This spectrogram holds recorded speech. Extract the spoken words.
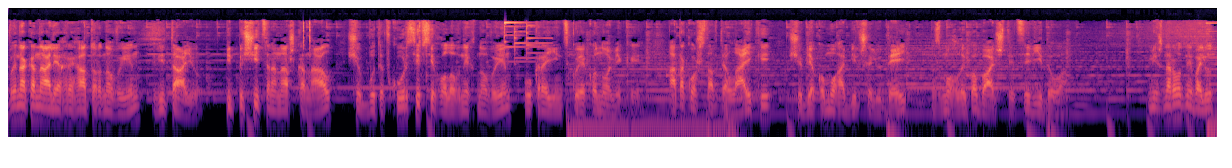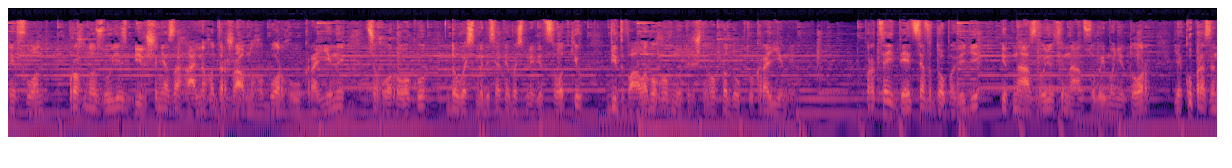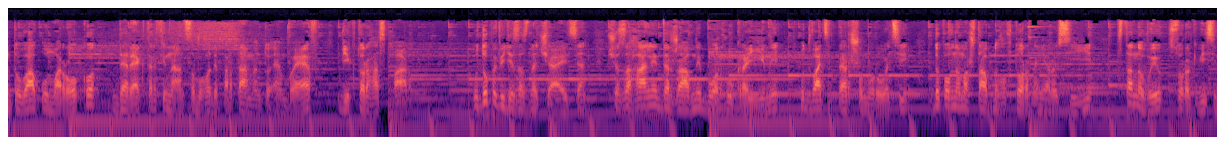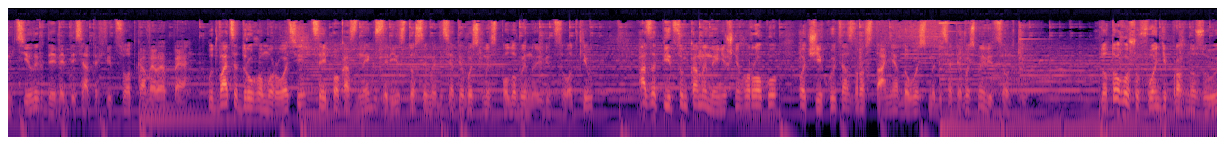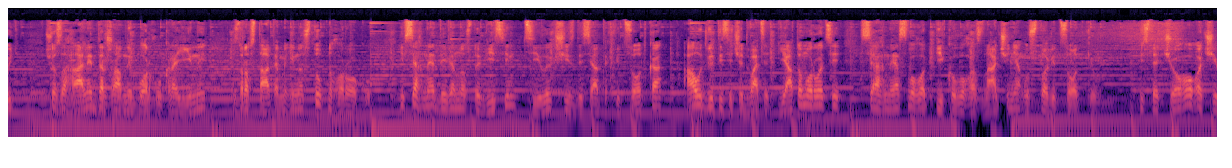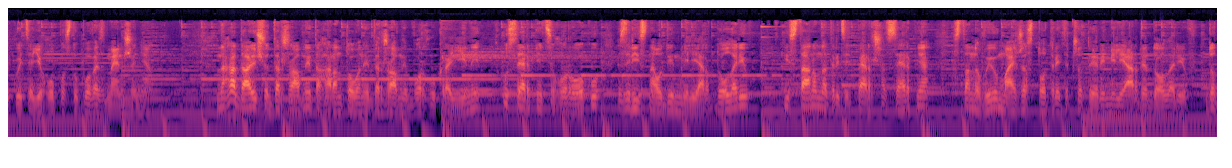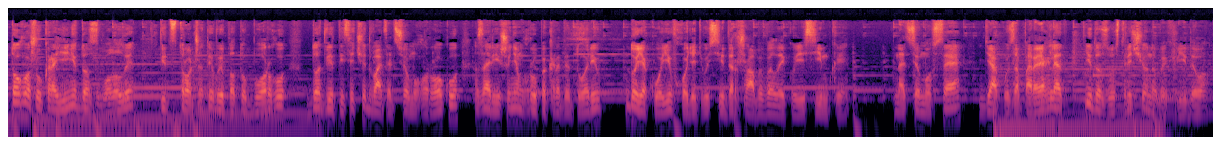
Ви на каналі Агрегатор новин. Вітаю! Підпишіться на наш канал, щоб бути в курсі всіх головних новин української економіки. А також ставте лайки, щоб якомога більше людей змогли побачити це відео. Міжнародний валютний фонд прогнозує збільшення загального державного боргу України цього року до 88% від валового внутрішнього продукту країни. Про це йдеться в доповіді під назвою Фінансовий монітор, яку презентував у Марокко директор фінансового департаменту МВФ Віктор Гаспар. У доповіді зазначається, що загальний державний борг України у 2021 році до повномасштабного вторгнення Росії становив 48,9% ВВП. У 2022 році цей показник зріс до 78,5%, а за підсумками нинішнього року очікується зростання до 88%. До того ж, у фонді прогнозують, що загальний державний борг України зростатиме і наступного року і сягне 98,6%, а у 2025 році сягне свого пікового значення у 100%, після чого очікується його поступове зменшення. Нагадаю, що державний та гарантований державний борг України у серпні цього року зріс на 1 мільярд доларів і станом на 31 серпня становив майже 134 мільярди доларів. До того ж, Україні дозволили відстрочити виплату боргу до 2027 року за рішенням групи кредиторів, до якої входять усі держави Великої Сімки. На цьому все. Дякую за перегляд і до зустрічі у нових відео.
